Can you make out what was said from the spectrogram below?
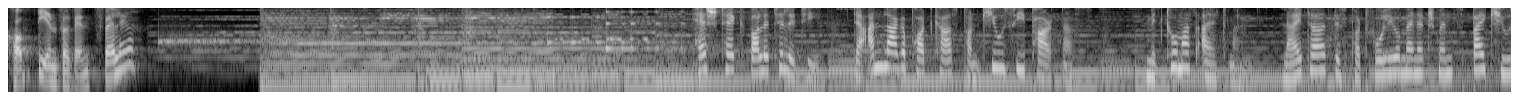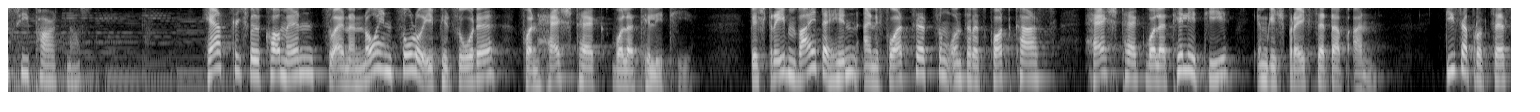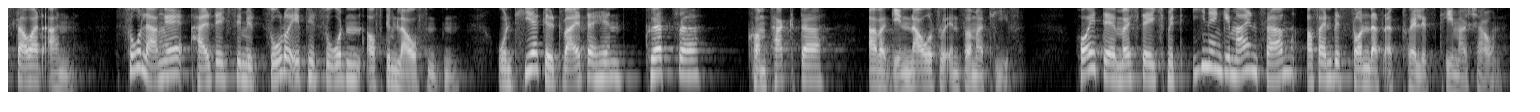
Kommt die Insolvenzwelle? Hashtag Volatility, der Anlage-Podcast von QC Partners. Mit Thomas Altmann, Leiter des Portfolio-Managements bei QC Partners. Herzlich willkommen zu einer neuen Solo-Episode von Hashtag Volatility. Wir streben weiterhin eine Fortsetzung unseres Podcasts Hashtag Volatility im Gesprächssetup an. Dieser Prozess dauert an. So lange halte ich Sie mit Solo-Episoden auf dem Laufenden. Und hier gilt weiterhin kürzer, kompakter, aber genauso informativ. Heute möchte ich mit Ihnen gemeinsam auf ein besonders aktuelles Thema schauen.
